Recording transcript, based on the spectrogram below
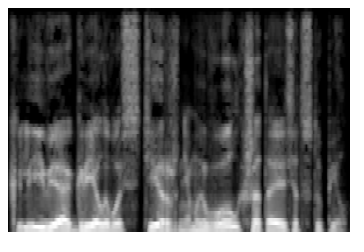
Кливи огрел его стержнем, и волк, шатаясь, отступил.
